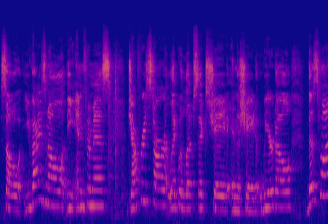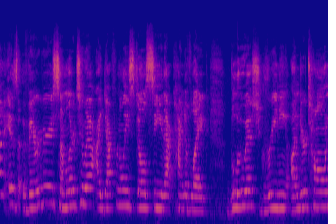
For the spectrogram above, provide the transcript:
So you guys know the infamous Jeffree Star Liquid Lipstick shade in the shade Weirdo. This one is very, very similar to it. I definitely still see that kind of like bluish greeny undertone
